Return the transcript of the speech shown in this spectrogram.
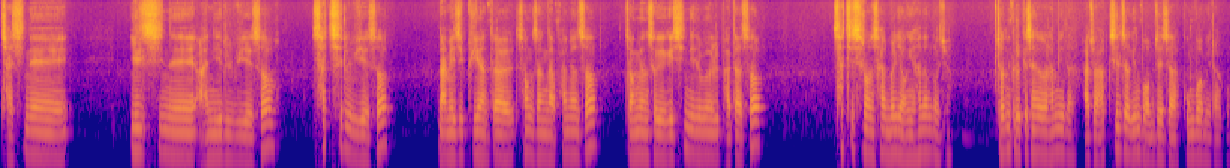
자신의 일신의 안위를 위해서 사치를 위해서 남의 집 귀한 딸 성상납하면서 정명석에게 신임을 받아서 사치스러운 삶을 영위하는 거죠. 저는 그렇게 생각을 합니다. 아주 악질적인 범죄자, 공범이라고.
